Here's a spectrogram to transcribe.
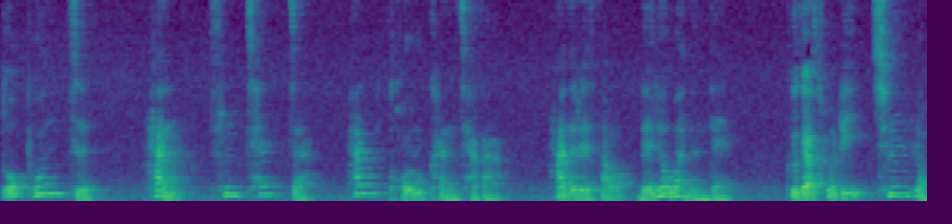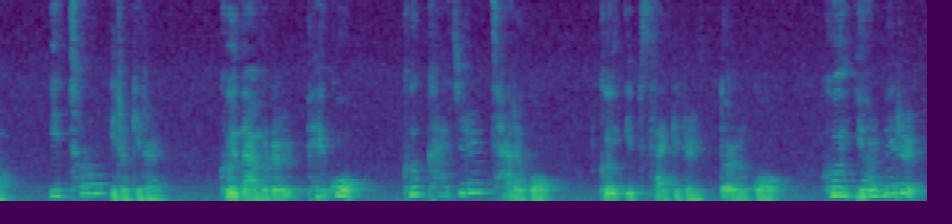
또 본즉 한 순찰자 한 거룩한 자가 하늘에서 내려왔는데 그가 소리 질러 이처럼 이르기를 그 나무를 베고 그 가지를 자르고 그 잎사귀를 떨고 그 열매를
